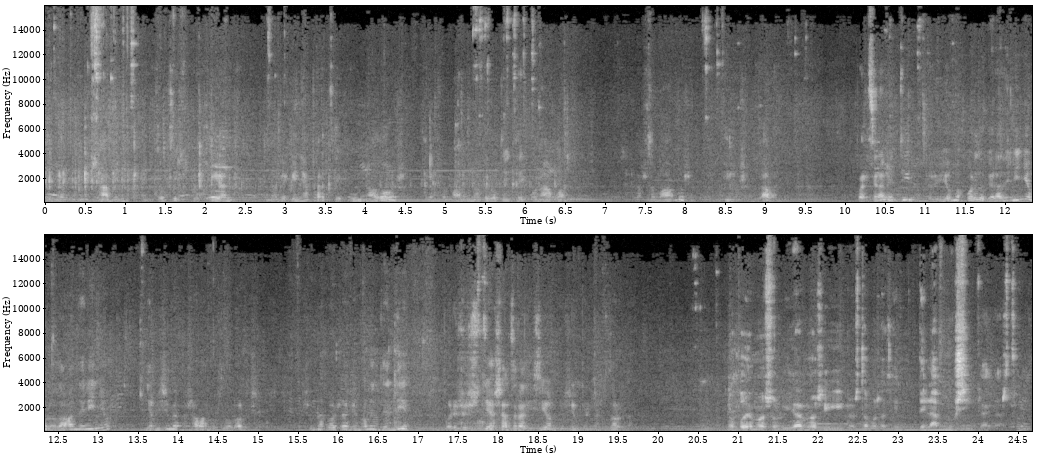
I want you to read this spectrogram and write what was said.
tenía algún examen, entonces cogían una pequeña parte, una o dos, transformaban en una pelotita y con agua las tomábamos y nos andaban. Parecerá mentira, pero yo me acuerdo que era de niño, me lo daban de niño y a mí se me pasaban los dolores. Es una cosa que no lo entendía. Por eso existía esa tradición que siempre en Astorga no podemos olvidarnos, y lo estamos haciendo, de la música en Asturias.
